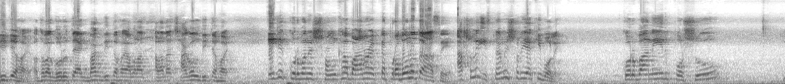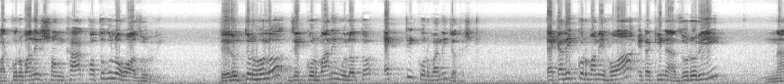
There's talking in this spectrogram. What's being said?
দিতে হয়, অথবা গরুতে এক ভাগ দিতে হয়, আবার আলাদা ছাগল দিতে হয়। এই যে কোরবানির সংখ্যা বাড়ানোর একটা প্রবণতা আছে, আসলে ইসলামী শরিয়া কি বলে? কোরবানির পশু বা কোরবানির সংখ্যা কতগুলো হওয়া জরুরি? এর উত্তর হলো যে কোরবানি মূলত একটি কোরবানি যথেষ্ট। একাধিক কোরবানি হওয়া এটা কিনা জরুরি? না।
